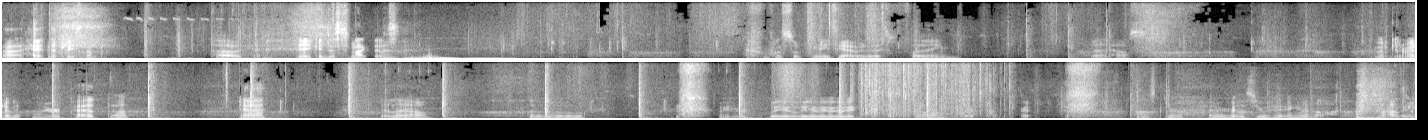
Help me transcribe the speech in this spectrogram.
uh, hit the tree stump. oh, okay. Yeah, you can just smack those. What's up? We need to get rid of this floating birdhouse. You wanna get rid of it? I repaired that. Yeah. Bit late. No. Oh. wait, wait, wait, wait, wait, wait. Oh. Rip. I was gonna repair it as you were hitting We're it. not, not having.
